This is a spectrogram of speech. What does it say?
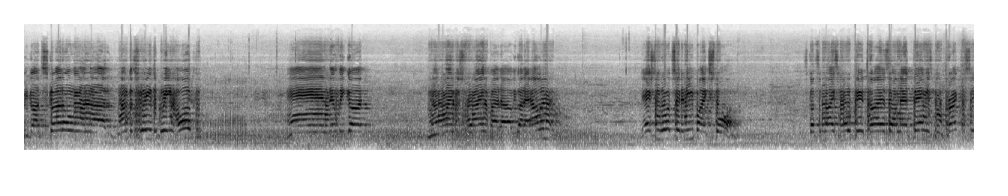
We got Scotto on uh, number three, the Green Hulk. And then we got, my mind is flying, but uh, we got Alan. He actually works at an e-bike store. He's got some nice moped tires on that thing. He's been practicing.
